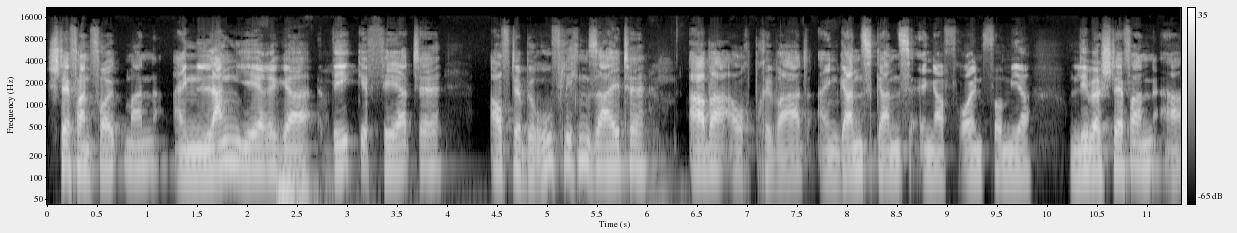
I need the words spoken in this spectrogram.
Stefan Volkmann, ein langjähriger Weggefährte auf der beruflichen Seite, aber auch privat, ein ganz, ganz enger Freund von mir. Und lieber Stefan, äh,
